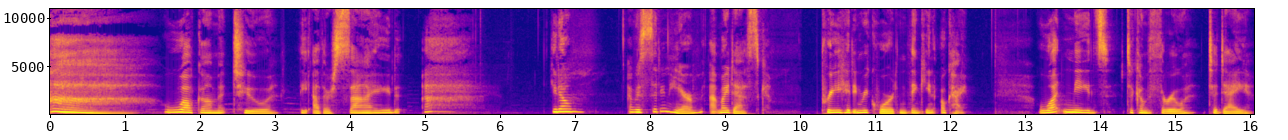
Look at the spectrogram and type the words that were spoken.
Welcome to the other side. You know, I was sitting here at my desk pre hitting record and thinking, okay, what needs to come through today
